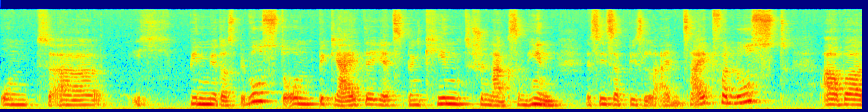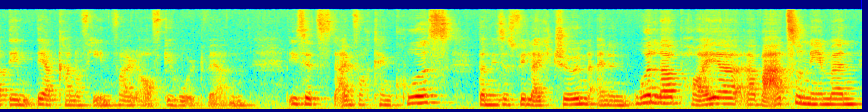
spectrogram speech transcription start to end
mhm. und äh, ich bin mir das bewusst und begleite jetzt mein Kind schon langsam hin. Es ist ein bisschen ein Zeitverlust, aber den, der kann auf jeden Fall aufgeholt werden. Ist jetzt einfach kein Kurs, dann ist es vielleicht schön, einen Urlaub heuer wahrzunehmen,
